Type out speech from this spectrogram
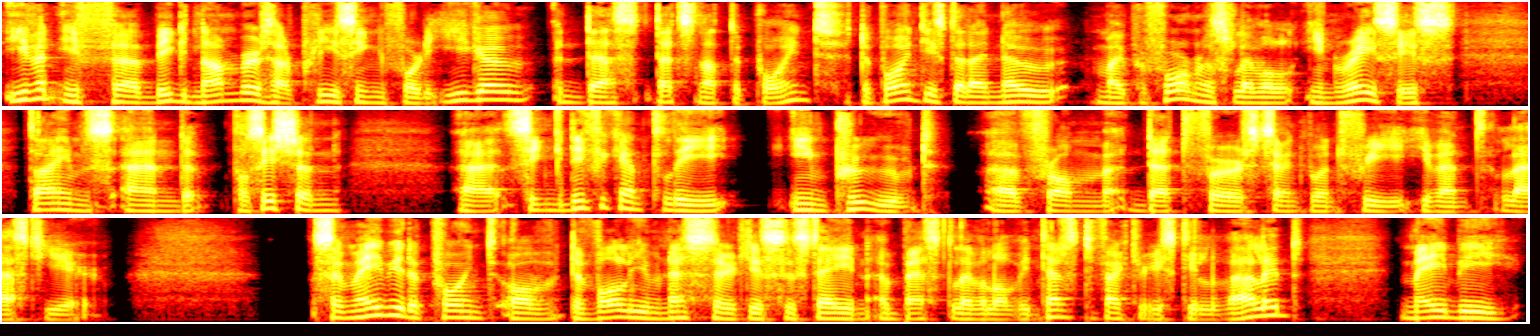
even if uh, big numbers are pleasing for the ego, that's that's not the point. The point is that I know my performance level in races, times and position uh, significantly improved uh, from that first 70.3 event last year. So maybe the point of the volume necessary to sustain a best level of intensity factor is still valid. Maybe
